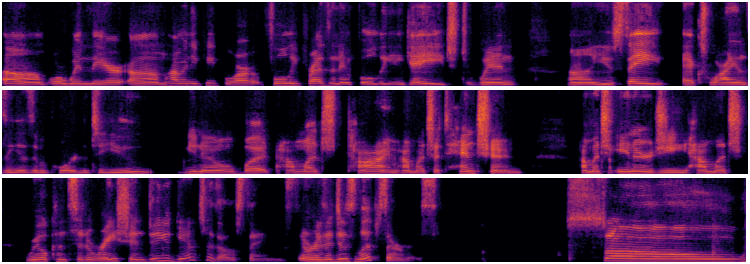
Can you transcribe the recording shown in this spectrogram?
um, or when they're um, how many people are fully present and fully engaged when uh, you say x y and z is important to you you know but how much time how much attention how much energy how much real consideration do you give to those things? Or is it just lip service so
